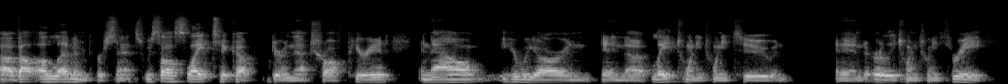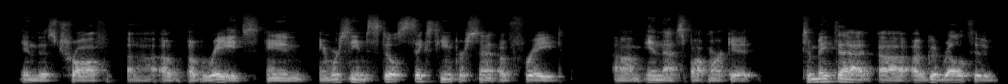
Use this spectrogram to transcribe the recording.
uh, about 11%. So we saw a slight tick up during that trough period. And now here we are in, in uh, late 2022 and, and early 2023 in this trough uh, of, of rates, and and we're seeing still 16% of freight um, in that spot market. To make that uh, a good relative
